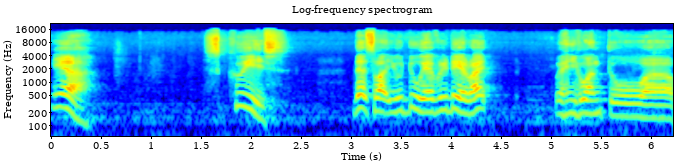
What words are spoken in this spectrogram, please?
Yeah, squeeze. That's what you do every day, right? When you want to uh,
